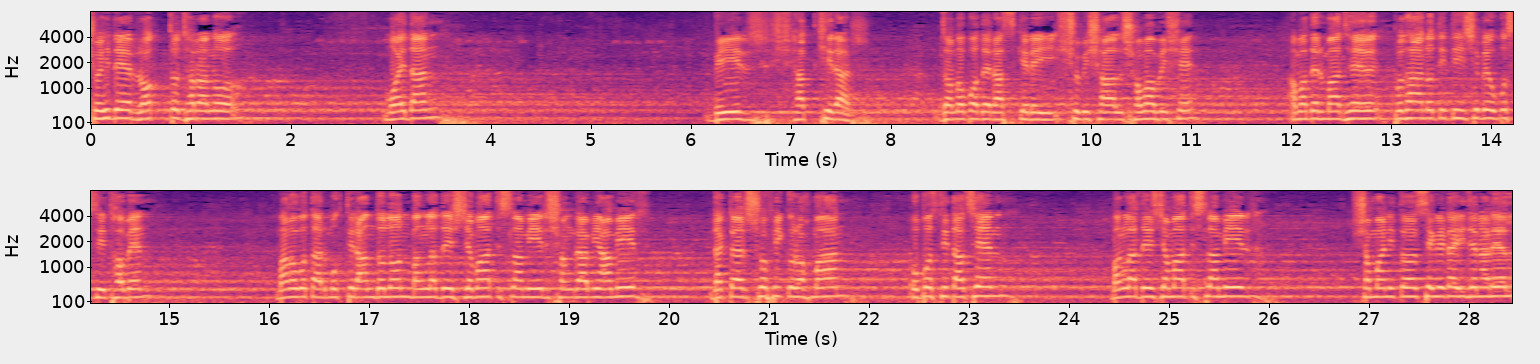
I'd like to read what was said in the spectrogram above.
শহীদের রক্ত ঝরানো ময়দান বীর সাতক্ষীরার জনপদের আজকের এই সুবিশাল সমাবেশে আমাদের মাঝে প্রধান অতিথি হিসেবে উপস্থিত হবেন মানবতার মুক্তির আন্দোলন বাংলাদেশ জামাত ইসলামীর সংগ্রামী আমির ডাক্তার শফিকুর রহমান উপস্থিত আছেন বাংলাদেশ জামাত ইসলামীর সম্মানিত সেক্রেটারি জেনারেল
